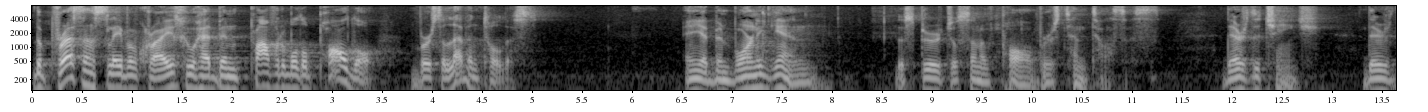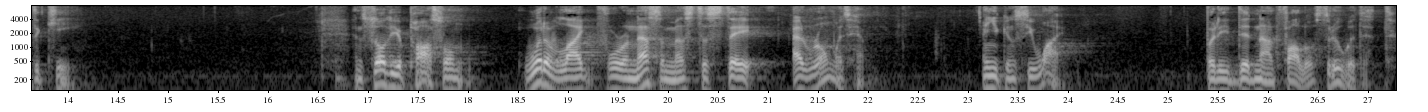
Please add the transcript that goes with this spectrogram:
the present slave of Christ who had been profitable to Paul, though verse 11 told us. And he had been born again, the spiritual son of Paul, verse 10 tells us. There's the change, there's the key. And so the apostle would have liked for Onesimus to stay at Rome with him. And you can see why. But he did not follow through with it.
